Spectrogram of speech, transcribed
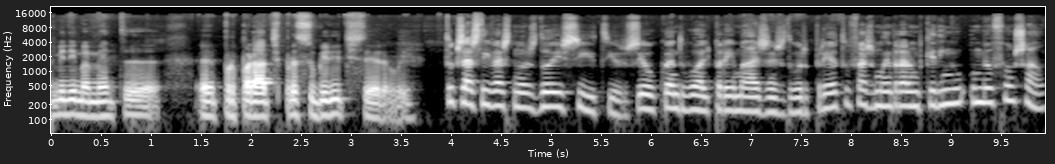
minimamente uh, preparados para subir e descer ali. Tu que já estiveste nos dois sítios, eu quando olho para imagens do Ouro Preto faz-me lembrar um bocadinho o meu Funchal,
